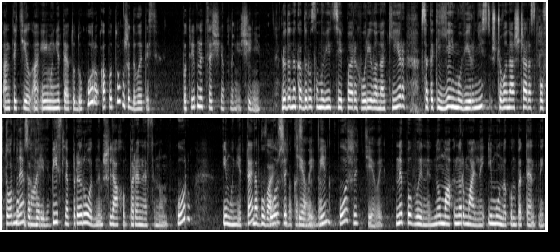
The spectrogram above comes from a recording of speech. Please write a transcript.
антитіл імунітету до кору, а потім вже дивитись, потрібне це щеплення чи ні. людина, яка в дорослому віці перехворіла на кір, все таки є ймовірність, що вона ще раз повторно Немає. захворіє. Після природним шляхом перенесеного кору імунітет Набувається, ви пожиттєвий. казали? Він пожиттєвий. Не повинен нормальний імунокомпетентний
